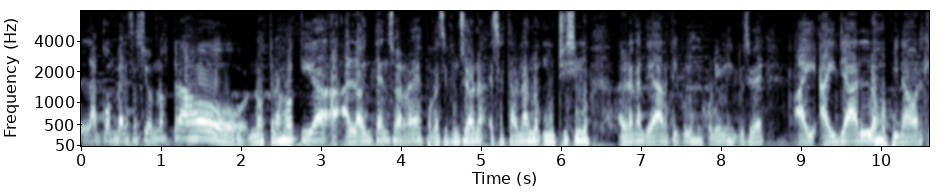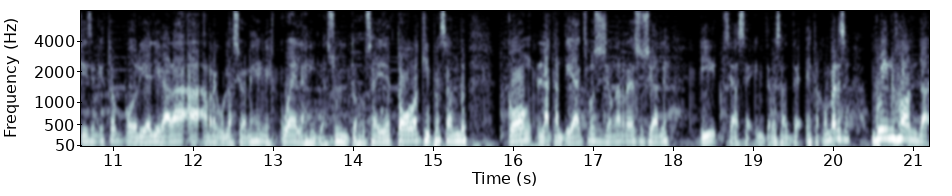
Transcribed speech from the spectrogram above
la conversación nos trajo, nos trajo aquí a- a- al lado intenso de redes, porque así funciona. Se está hablando muchísimo. Hay una cantidad de artículos disponibles, inclusive hay, hay ya los opinadores que dicen que esto podría llegar a, a- regulaciones en escuelas y de asuntos. O sea, hay de todo aquí pasando con la cantidad de exposición a redes sociales. Y se hace interesante esta conversa. Green Honda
